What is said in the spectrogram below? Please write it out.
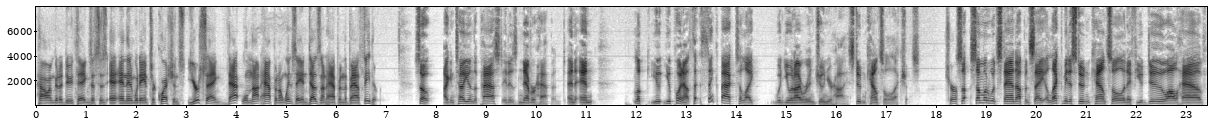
how I'm going to do things. This is, and, and, then would answer questions. You're saying that will not happen on Wednesday and does not happen in the past either. So I can tell you in the past, it has never happened. And, and look, you, you point out, th- think back to like when you and I were in junior high, student council elections. Sure. So, someone would stand up and say, elect me to student council, and if you do, I'll have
